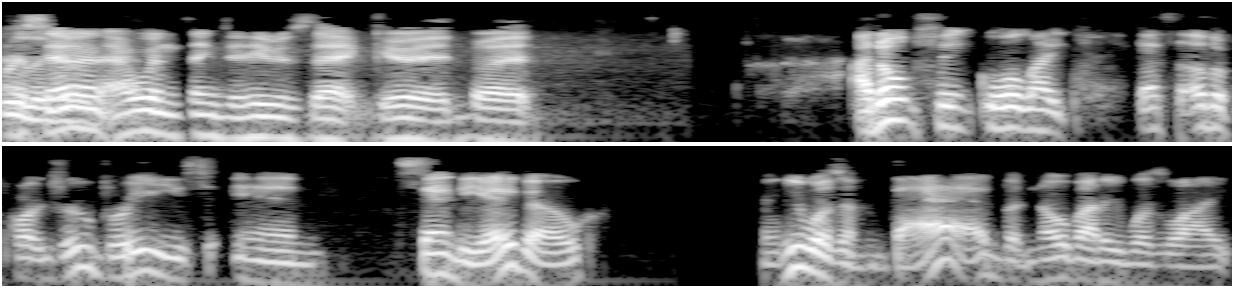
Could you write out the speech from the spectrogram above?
Really, really it, I wouldn't think that he was that good, but I don't think. Well, like that's the other part. Drew Brees in San Diego. I mean, he wasn't bad, but nobody was like,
